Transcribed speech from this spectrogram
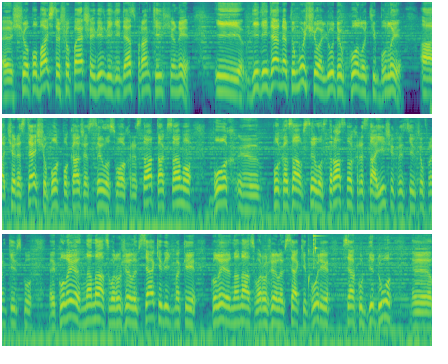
е, що побачите, що перший він відійде з Франківщини. І відійде не тому, що люди в колоті були, а через те, що Бог покаже силу свого Христа, так само Бог е, показав силу Страсного Христа, інших хрестів, що Франківську, е, коли на нас ворожили всякі відьмаки, коли на нас ворожили всякі бурі, всяку біду. е,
